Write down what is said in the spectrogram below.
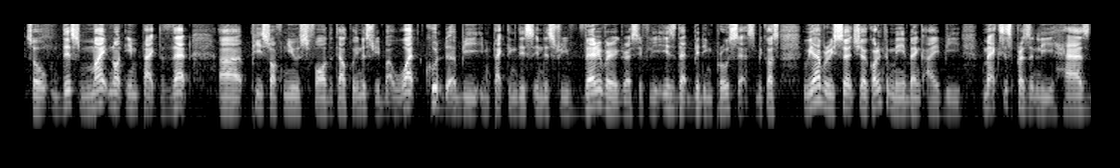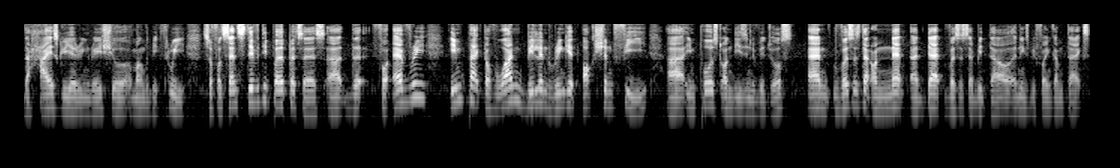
So this might not impact that uh, piece of news for the telco industry. But what could uh, be impacting this industry very, very aggressively is that bidding process. Because we have research here, according to Maybank IB, Maxis presently has the highest gearing ratio among the big three. So for sensitivity purposes, uh, the for every impact of 1 billion ringgit auction fee uh, imposed on these individuals, and versus that on net uh, debt versus EBITDA or earnings before income tax,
